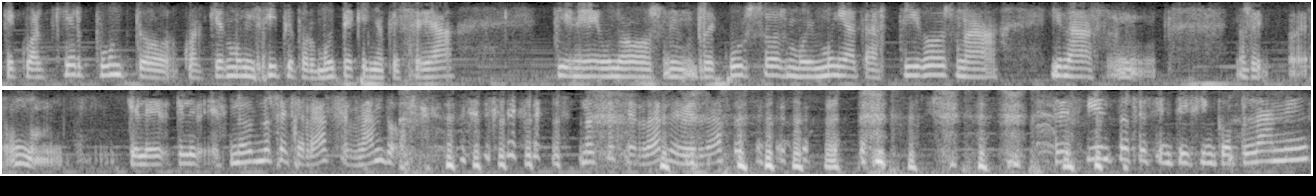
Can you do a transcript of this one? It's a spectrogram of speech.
que cualquier punto, cualquier municipio, por muy pequeño que sea, tiene unos recursos muy muy atractivos, una y unas no sé, que, le, que no, no sé cerrar, Fernando. no sé cerrar, de verdad. 365 planes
